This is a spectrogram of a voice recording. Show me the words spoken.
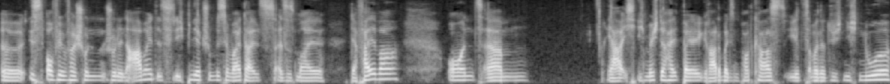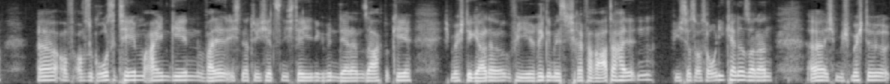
äh, ist auf jeden Fall schon schon in Arbeit. Ist, ich bin jetzt schon ein bisschen weiter als als es mal der Fall war. Und ähm, ja, ich, ich möchte halt bei gerade bei diesem Podcast jetzt aber natürlich nicht nur äh, auf, auf so große Themen eingehen, weil ich natürlich jetzt nicht derjenige bin, der dann sagt, okay, ich möchte gerne irgendwie regelmäßig Referate halten, wie ich das aus der Uni kenne, sondern äh, ich, ich möchte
